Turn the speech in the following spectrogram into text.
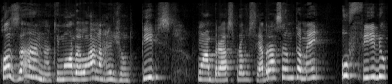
Rosana, que mora lá na região do Pires. Um abraço para você. Abraçando também o filho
